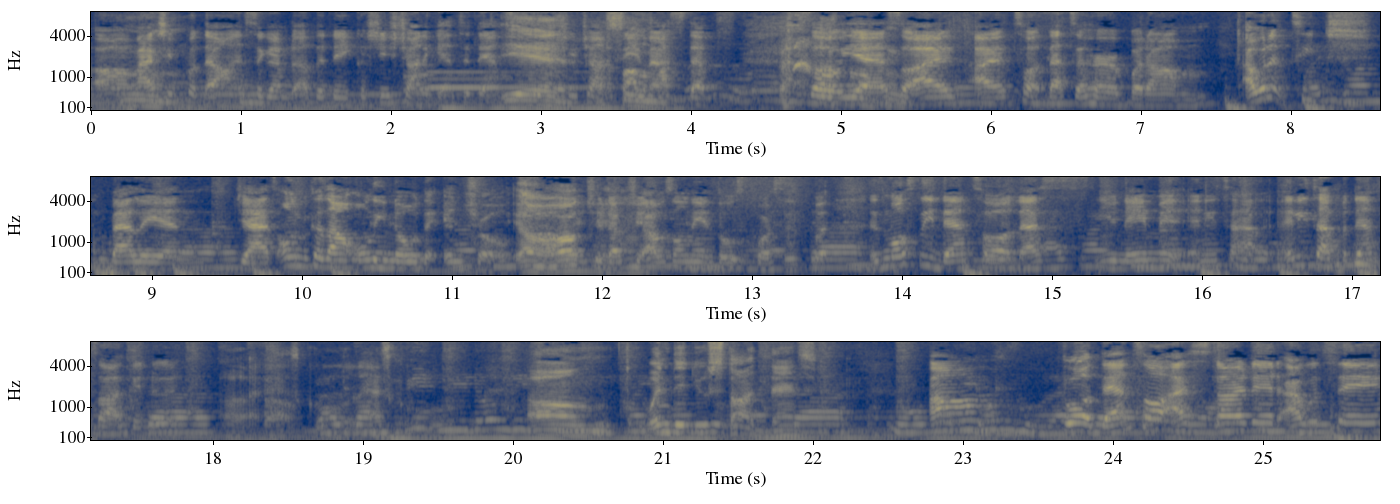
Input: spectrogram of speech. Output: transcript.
Um, I actually put that on Instagram the other day because she's trying to get into dance. Yeah, she's I trying to seen follow my steps. So yeah, so I I taught that to her, but um, I wouldn't teach ballet and jazz only because I only know the intro, Oh, um, okay. introduction. I was only in those courses, but it's mostly dance hall. That's you name it, any type any type of dance hall I could do it. Oh, that's cool. That's cool. Um, when did you start dancing? Um, well, dance hall I started, I would say,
